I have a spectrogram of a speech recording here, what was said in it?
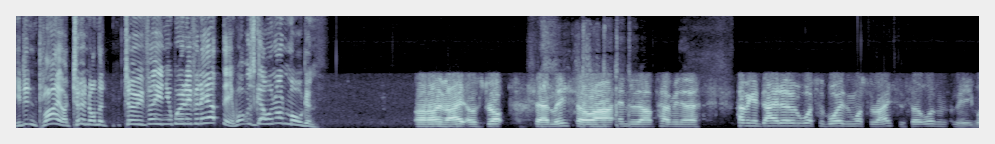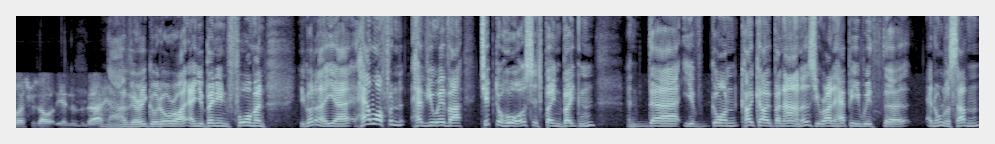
You didn't play. I turned on the TV and you weren't even out there. What was going on, Morgan? I know, mate. I was dropped sadly, so I uh, ended up having a having a day to watch the boys and watch the races. So it wasn't the worst result at the end of the day. No, very good. All right, and you've been in form, and you got a. Uh, how often have you ever tipped a horse? It's been beaten, and uh, you've gone cocoa bananas. You're unhappy with, uh, and all of a sudden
